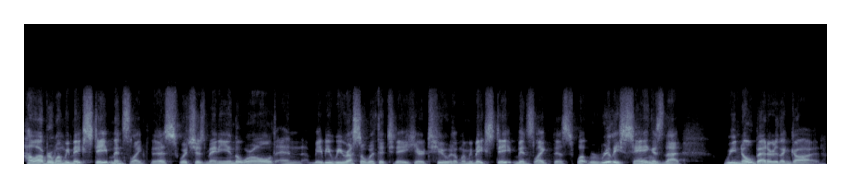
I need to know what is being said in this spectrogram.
However, when we make statements like this, which is many in the world, and maybe we wrestle with it today here too, that when we make statements like this, what we're really saying is that we know better than God.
